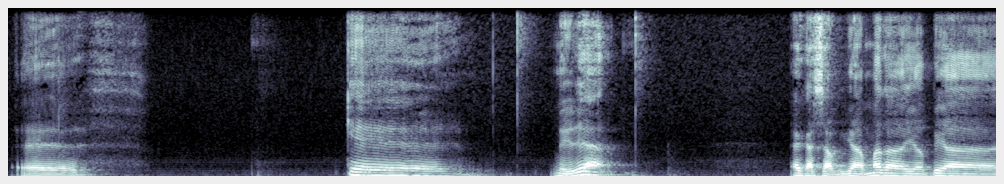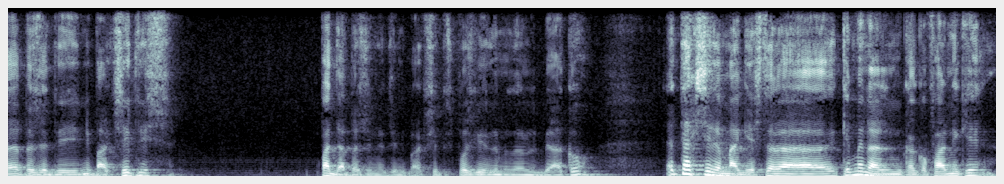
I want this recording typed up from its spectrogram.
Ε, και μοιραία έχασα μια ομάδα η οποία έπαιζε την ύπαρξή της. Πάντα παίζουν την ύπαρξή της. Πώς γίνεται με τον Ολυμπιακό. Εντάξει ρε μάγκες, τώρα και εμένα μου κακοφάνηκε.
